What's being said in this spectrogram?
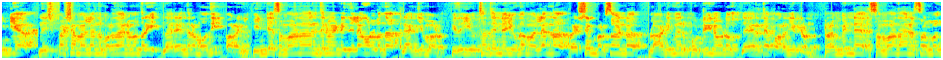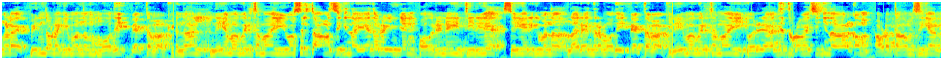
ഇന്ത്യ നിഷ്പക്ഷമല്ലെന്ന് പ്രധാനമന്ത്രി നരേന്ദ്രമോദി പറഞ്ഞു. ഇന്ത്യ സമാധാനത്തിന് വേണ്ടി നിലകൊള്ളുന്ന രാജ്യമാണ്. ഇത് യുദ്ധത്തിന്റെ യുഗമല്ലെന്ന് റഷ്യൻ പ്രസിഡന്റ് വ്ളാഡിമിർ പുടിനോടും നേരത്തെ പറഞ്ഞിട്ടുണ്ട്. ട്രംപിന്റെ സമാധാന ശ്രമങ്ങളെ പിന്തുണയ്ക്കുമെന്നും മോദി വ്യക്തമാക്കി. എന്നാൽ നിയമവിരുദ്ധമായി യു എസിൽ താമസിക്കുന്ന ഏതൊരു ഇന്ത്യൻ പൗരനെയും തിരികെ സ്വീകരിക്കുമെന്ന് നരേന്ദ്രമോദി വ്യക്തമാക്കി. നിയമവിരുദ്ധമായി ഒരു രാജ്യത്ത് പ്രവേശിക്കുന്ന ആർക്കും അവിടെ താമസിക്കാൻ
